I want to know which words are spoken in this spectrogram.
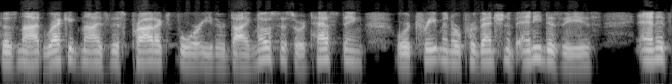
does not recognize this product for either diagnosis or testing or treatment or prevention of any disease. And it's,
